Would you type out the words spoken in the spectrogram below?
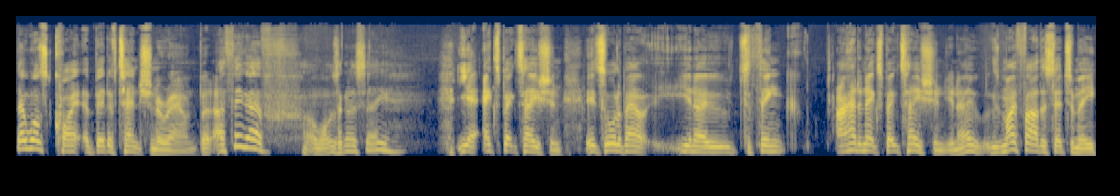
there was quite a bit of tension around, but I think I've. Oh, what was I going to say? Yeah, expectation. It's all about, you know, to think. I had an expectation, you know. Because My father said to me,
